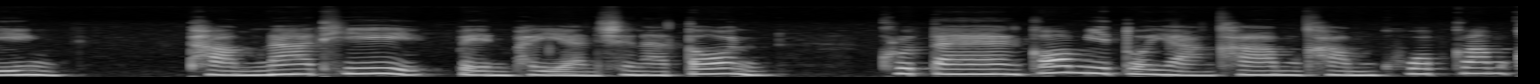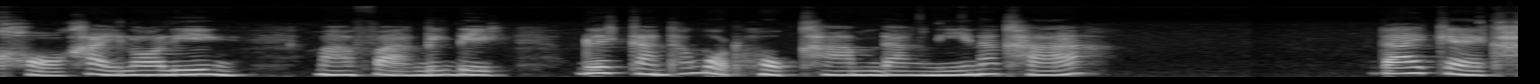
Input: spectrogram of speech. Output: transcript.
ลิงทำหน้าที่เป็นพยัญชนะต้น ครูแตงก็มีตัวอย่างคำคำควบกล้ำขอไข่ลอลิง มาฝากเด็กๆ ด้วยกันทั้งหมด 6คำดังนี้นะคะ ได้แก่ค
